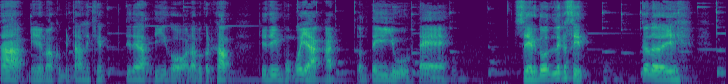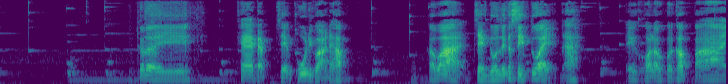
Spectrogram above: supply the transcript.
ถ้ามีอะไรมาคอมเมนต์ใต้คลิปที่ได้ครับนี้ก็ลาไปก่อนครับ จริงๆผมก็อยากอัดดนตรีอยู่แต่เสียงโดนลิขสิทธิ์ก็เลย ก็เลยแค่แบบเสียงพูดดีกว่านะครับ เพราะว่าเสียงโดนลิขสิทธิ์ด้วยนะเอ้ขอลาไปก่อนครับบาย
